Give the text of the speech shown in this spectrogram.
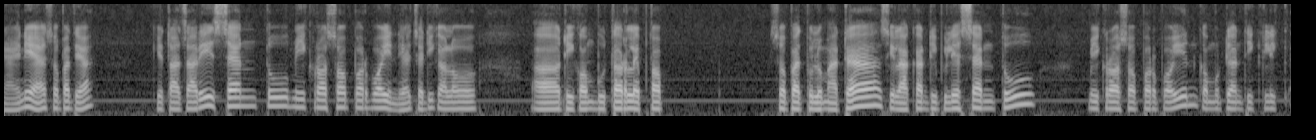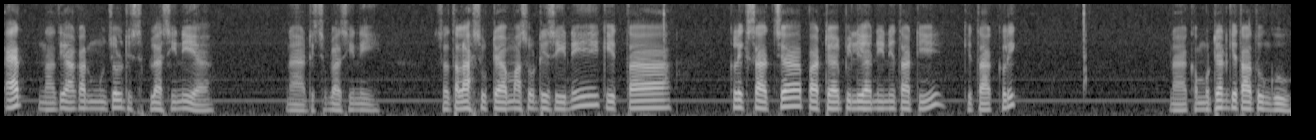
Nah, ini ya sobat ya. kita cari send to Microsoft PowerPoint ya. Jadi kalau uh, di komputer laptop sobat belum ada, silahkan dipilih send to Microsoft PowerPoint, kemudian diklik add, nanti akan muncul di sebelah sini ya. Nah, di sebelah sini. Setelah sudah masuk di sini, kita klik saja pada pilihan ini tadi, kita klik. Nah, kemudian kita tunggu.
